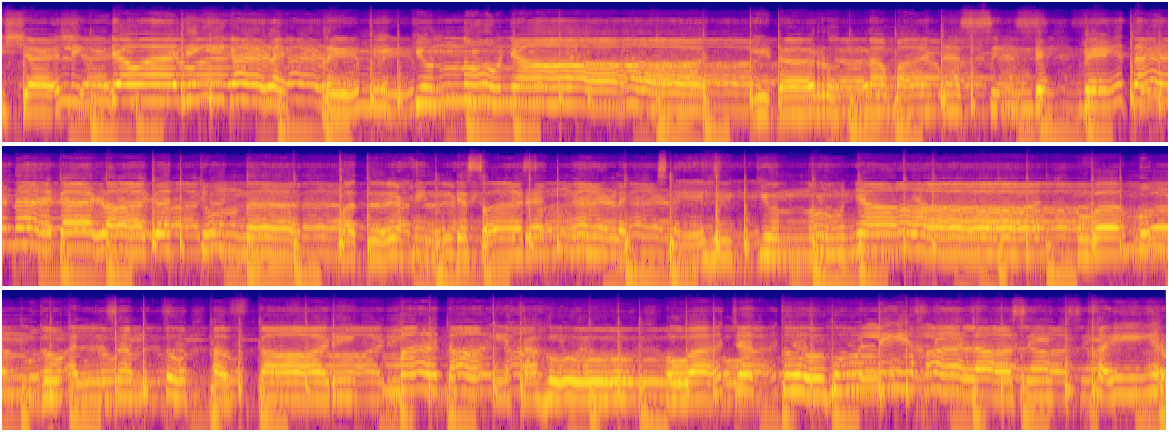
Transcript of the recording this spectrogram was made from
ഇശലിന്റെ വരികളെ പ്രേമിക്കുന്നു ഞാൻ ഇടറുന്ന മനസ്സിന്റെ വേദനകളകറ്റുന്ന മധുഹിന്റെ സ്വരങ്ങളെ സ്നേഹിക്കുന്നു ഞാൻ ومنذ ألزمت أفكاري مدائحه وجدته لخلاصي خير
